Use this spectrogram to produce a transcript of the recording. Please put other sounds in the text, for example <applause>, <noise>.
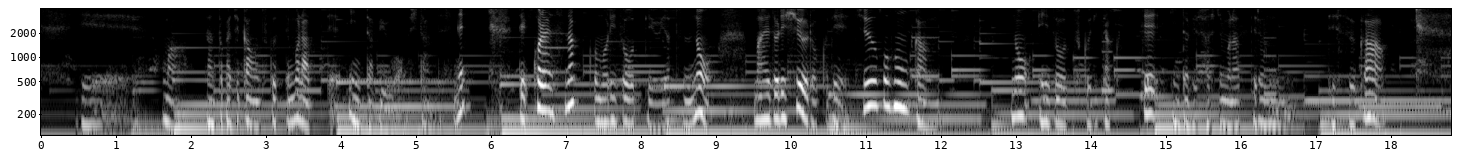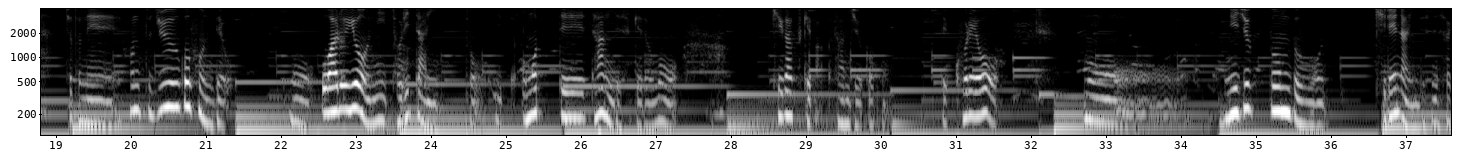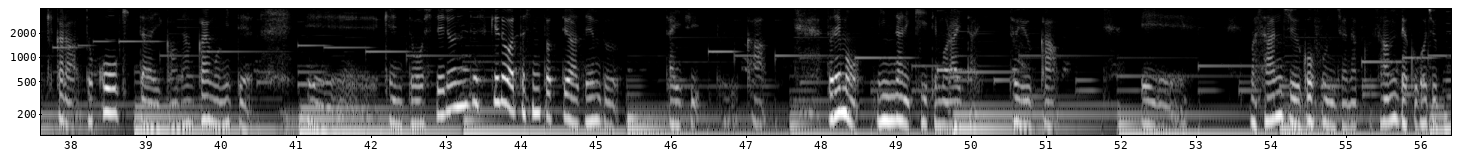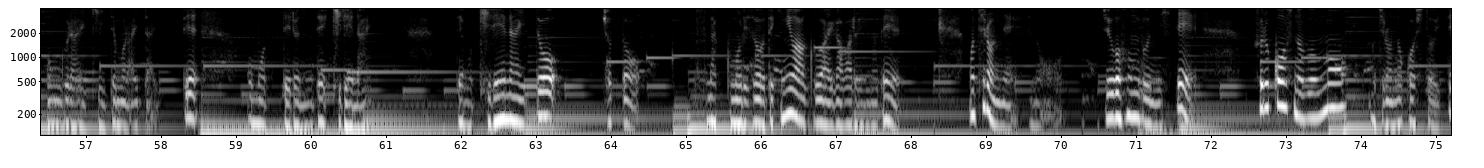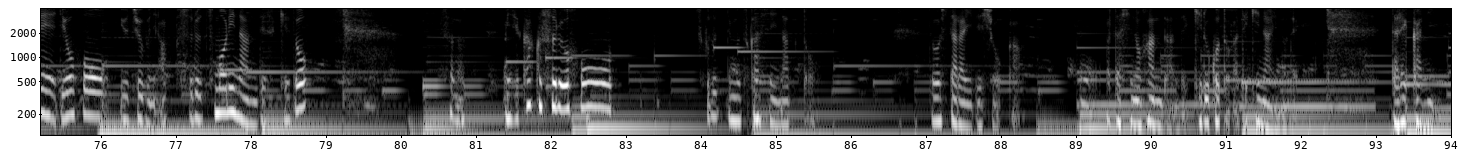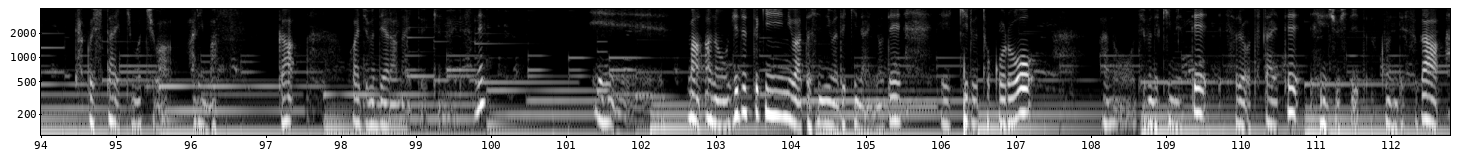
えーまあなんとか時間を作ってもらってインタビューをしたんですね。でこれ「スナック森蔵」っていうやつの前撮り収録で15分間の映像を作りたくってインタビューさせてもらってるんですがちょっとねほんと15分でもう終わるように撮りたいと思ってたんですけども気がつけば35分でこれをもう20分分を切れないんですね。さっきからどこを切ったらいいかを何回も見て、えー検討してるんですけど私にとっては全部大事というかどれもみんなに聞いてもらいたいというか、えーまあ、35分じゃなく350分ぐらい聞いてもらいたいって思ってるので切れない。でも切れないとちょっとスナック森蔵的には具合が悪いのでもちろんねあの15分分にしてフルコースの分ももちろん残しといて両方 YouTube にアップするつもりなんですけどその短くする方作るって難しいなとどうしたらいいでしょうかもう私の判断で切ることができないので誰かに託したい気持ちはありますがこれは自分でやらないといけないですね。えーまあ、あの技術的には私にはできないので、えー切るところをあの自分で決めてそれを伝えて編集していただくんですが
